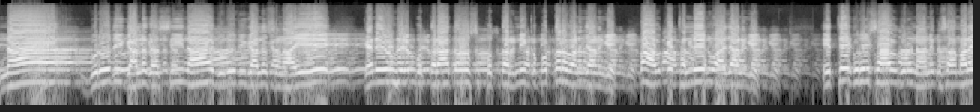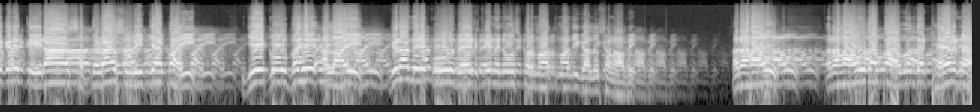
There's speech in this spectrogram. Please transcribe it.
ਨਾ ਗੁਰੂ ਦੀ ਗੱਲ ਦੱਸੀ, ਨਾ ਗੁਰੂ ਦੀ ਗੱਲ ਸੁਣਾਈ। ਕਹਿੰਦੇ ਉਹ ਫਿਰ ਪੁੱਤਰਾਂ ਤੋਂ ਸੁਪੁੱਤਰ ਨਹੀਂ, ਕਪੁੱਤਰ ਬਣ ਜਾਣਗੇ। ਭਾਵ ਕਿ ਥੱਲੇ ਨੂੰ ਆ ਜਾਣਗੇ। ਇੱਥੇ ਗੁਰੂ ਸਾਹਿਬ, ਗੁਰੂ ਨਾਨਕ ਸਾਹਿਬ ਮਹਾਰਾਜ ਕਹਿੰਦੇ, ਤੇਰਾ ਸੱਦੜਾ ਸੁਣੀਜੈ ਭਾਈ, ਜੇ ਕੋ ਬਹਿ ਅਲਾਏ, ਜਿਹੜਾ ਮੇਰੇ ਕੋਲ ਬੈਠ ਕੇ ਮੈਨੂੰ ਉਸ ਪਰਮਾਤਮਾ ਦੀ ਗੱਲ ਸੁਣਾਵੇ। ਰਹਾਉ ਰਹਾਉ ਦਾ ਭਾਵ ਹੁੰਦਾ ਠਹਿਰਨਾ,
